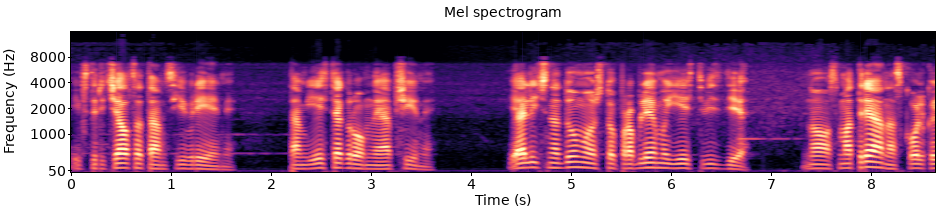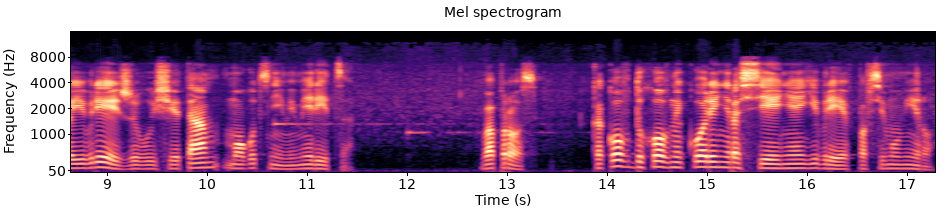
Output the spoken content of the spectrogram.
и встречался там с евреями. Там есть огромные общины. Я лично думаю, что проблемы есть везде – но смотря насколько евреи, живущие там, могут с ними мириться. Вопрос. Каков духовный корень рассеяния евреев по всему миру?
